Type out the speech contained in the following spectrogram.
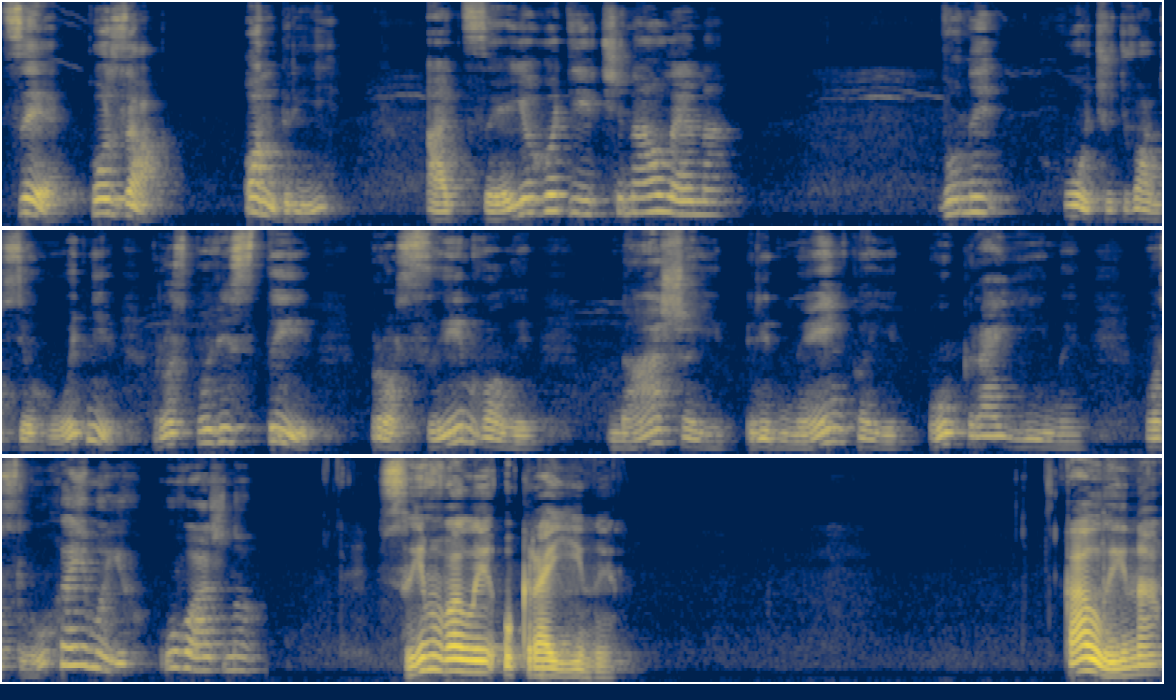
Це козак Андрій, а це його дівчина Олена. Вони хочуть вам сьогодні розповісти про символи нашої рідненької України. Послухаємо їх уважно. Символи України. Калина.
